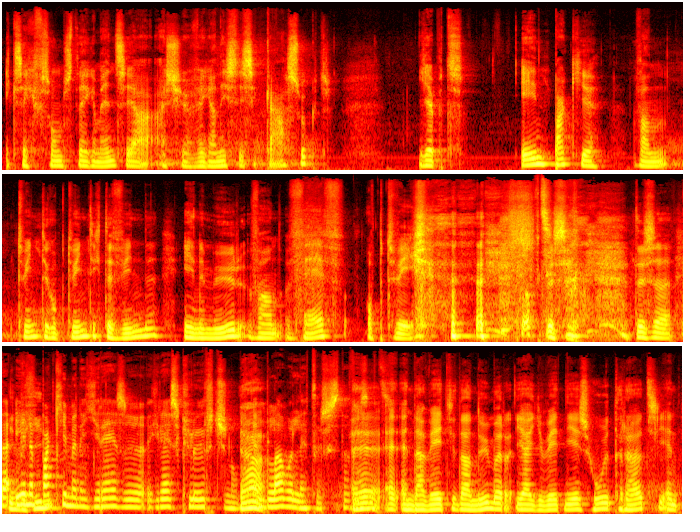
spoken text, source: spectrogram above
ik zeg soms tegen mensen, ja, als je veganistische kaas zoekt, je hebt één pakje van 20 op 20 te vinden in een muur van 5 op 2. Klopt. dus dus eh, dat ene begin- pakje met een grijze, grijs kleurtje op Ja. en blauwe letters, dat is Eh, het. en, en dat weet je dan nu, maar ja, je weet niet eens hoe het eruit ziet. En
